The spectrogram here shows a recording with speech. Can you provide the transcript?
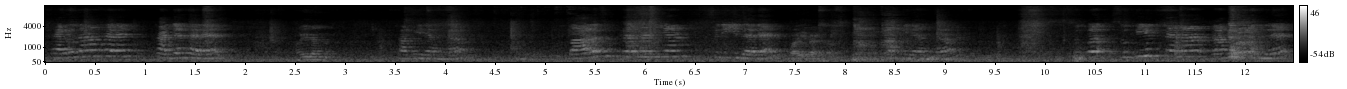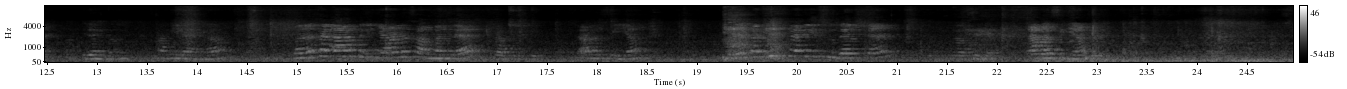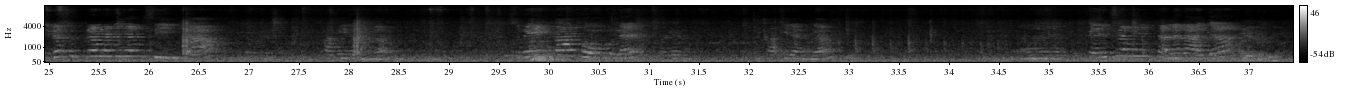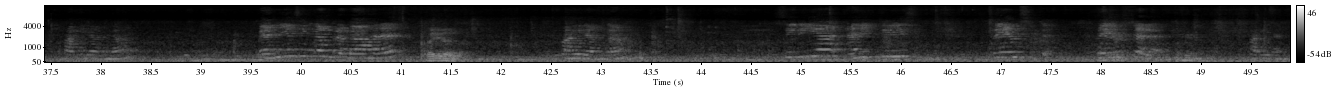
கருணாகரன் கஜகரன் பகிரங்கம் பகிரங்கம் பாலசுப்ரமணியன் ஸ்ரீதரன் பகிரங்கம் பகிரங்கம் சுக சுகீர்த்தனா ரவிச்சந்திரன் பகிரங்கம் மனகலா திருஞான சம்பந்த ரகசியம் ஜெகதீஸ்வரி சுதர்ஷன் ரகசியம் சிவசுப்பிரமணியன் சீதா பகிரங்கம் சுரேகா கோகுலன் பகிரங்கம். பென்சமின் தனராஜா பகிரங்கம். பென்யசிங்கம் பிரபாகரன். பகிரங்கம் சிறிய அனிக்ரிஸ் பிரேம்ஸ்ட பிரேம்ஸ்டலர் பகிரங்கம்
